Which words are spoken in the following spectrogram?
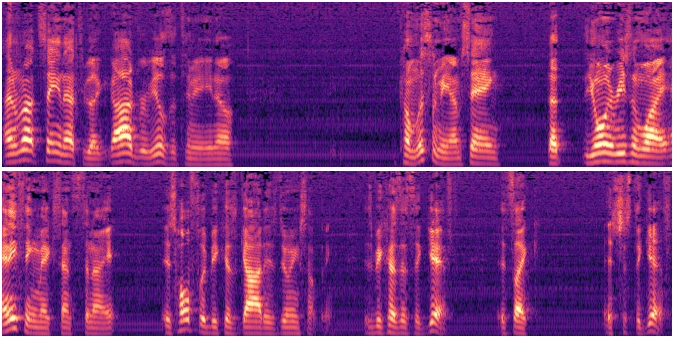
And I'm not saying that to be like, God reveals it to me, you know. Come listen to me. I'm saying that the only reason why anything makes sense tonight is hopefully because God is doing something, is because it's a gift. It's like, it's just a gift.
